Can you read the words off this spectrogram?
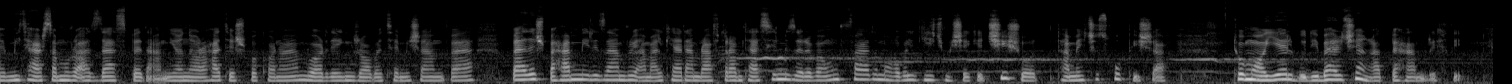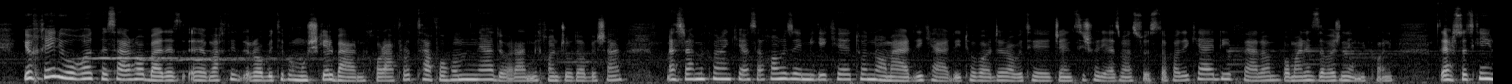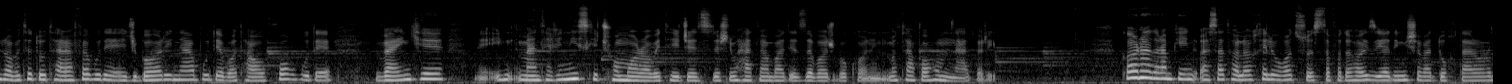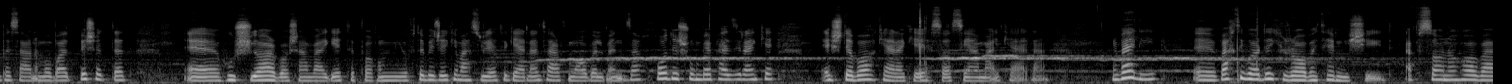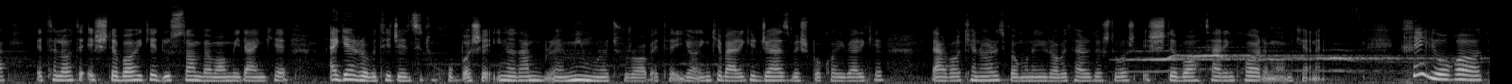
میترسم اون رو از دست بدم یا ناراحتش بکنم وارد این رابطه میشم و بعدش به هم میریزم روی عمل کردم رفتارم تاثیر می‌ذاره و اون فرد مقابل گیج میشه که چی شد؟ همه چیز خوب پیش رفت. تو مایل بودی؟ برای چی انقدر به هم ریختی؟ یا خیلی اوقات پسرها بعد از وقتی رابطه به مشکل برمیخوره افراد تفاهم ندارن می‌خوان جدا بشن مطرح می‌کنن که مثلا خانم رضایی میگه که تو نامردی کردی تو وارد رابطه جنسی شدی از من سوء استفاده کردی و الان با من ازدواج نمی‌کنی. در صورتی که این رابطه دو طرفه بوده اجباری نبوده با توافق بوده و اینکه این منطقی نیست که چون ما رابطه جنسی داشتیم حتما باید ازدواج بکنیم. ما تفاهم نداریم. کار ندارم که این وسط حالا خیلی اوقات سو استفاده های زیادی میشه و دختران و پسران ما باید به شدت هوشیار باشن و اگه اتفاق میفته به جایی که مسئولیت رو گردن طرف مقابل بندازن خودشون بپذیرن که اشتباه کردن که احساسی عمل کردن. ولی وقتی وارد یک رابطه میشید افسانه ها و اطلاعات اشتباهی که دوستان به ما میدن که اگر رابطه جنسیتون خوب باشه این آدم میمونه تو رابطه یا اینکه برای اینکه جذبش بکنی برای که در واقع کنارت بمونه این رابطه رو داشته باش اشتباه ترین کار ممکنه. خیلی اوقات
